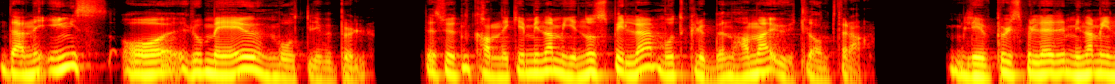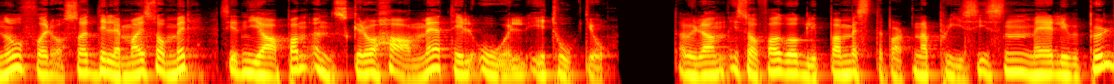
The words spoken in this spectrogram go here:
Danny Ings og Romeo mot Liverpool. Dessuten kan ikke Minamino spille mot klubben han er utlånt fra. Liverpool-spiller Minamino får også et dilemma i sommer, siden Japan ønsker å ha han med til OL i Tokyo. Da vil han i så fall gå glipp av mesteparten av preseason med Liverpool,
